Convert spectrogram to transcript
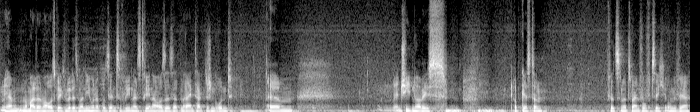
Ja, normal, wenn man auswechselt wird, ist man nie 100% zufrieden als Trainer, außer es hat einen rein taktischen Grund. Ähm, entschieden habe ich es, glaube gestern, 14.52 Uhr ungefähr.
